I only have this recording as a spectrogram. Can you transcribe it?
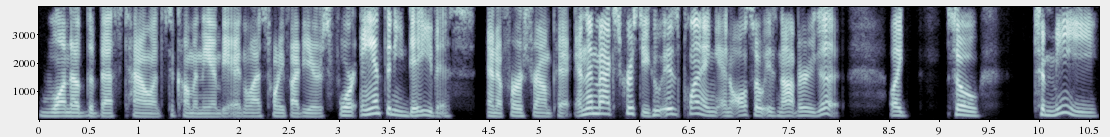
one of the best talents to come in the NBA in the last 25 years for Anthony Davis and a first round pick. And then Max Christie, who is playing and also is not very good. Like, so to me,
